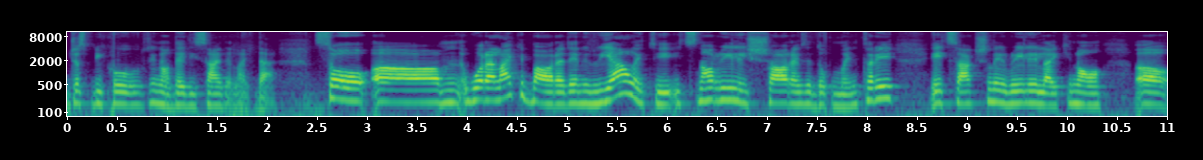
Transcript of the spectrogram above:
just because you know they decided like that. So um, what i like about it and in reality it's not really shot as a documentary. It's actually really like you know uh,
